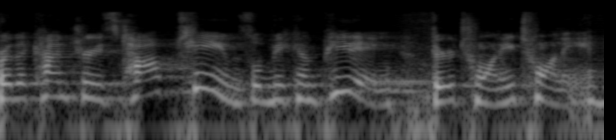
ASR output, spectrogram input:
where the country's top teams will be competing through 2020.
